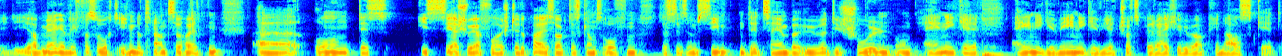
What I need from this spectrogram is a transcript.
Ich habe mir eigentlich versucht, immer dran zu halten. Äh, und das ist sehr schwer vorstellbar. Ich sage das ganz offen, dass das am 7. Dezember über die Schulen und einige, einige wenige Wirtschaftsbereiche überhaupt hinausgeht.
